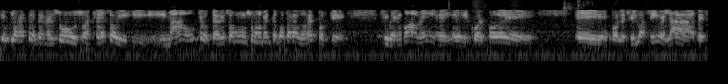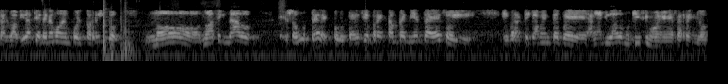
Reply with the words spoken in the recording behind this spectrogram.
simplemente tener su, su acceso y, y, más aún que ustedes son sumamente cooperadores porque si venimos a ver el, cuerpo de, eh, por decirlo así, ¿verdad? De salvavidas que tenemos en Puerto Rico, no, no asignado, son ustedes, porque ustedes siempre están pendientes a eso y y prácticamente pues han ayudado muchísimo en ese renglón.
